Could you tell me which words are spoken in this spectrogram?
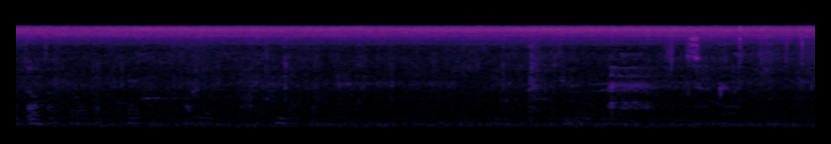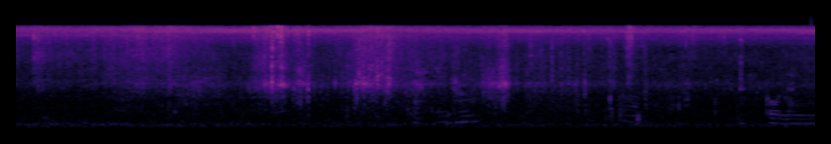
thật đâu cô đang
